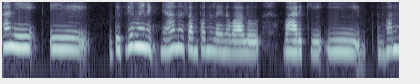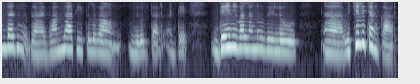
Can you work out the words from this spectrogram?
కానీ ఈ దివ్యమైన జ్ఞాన సంపన్నులైన వాళ్ళు వారికి ఈ ద్వంద్వ ద్వంద్వాతీతులుగా మిగులుతారు. అంటే దేనివల్లను వీళ్ళు విచలితం కారు.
